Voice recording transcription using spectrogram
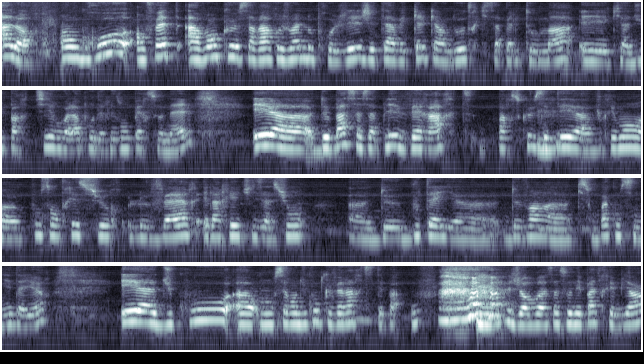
Alors, en gros, en fait, avant que Sarah rejoigne le projet, j'étais avec quelqu'un d'autre qui s'appelle Thomas et qui a dû partir voilà, pour des raisons personnelles. Et euh, de base, ça s'appelait Verart parce que c'était euh, vraiment euh, concentré sur le verre et la réutilisation de bouteilles de vin qui sont pas consignées d'ailleurs. Et euh, du coup, euh, on s'est rendu compte que Verart c'était pas ouf, genre euh, ça sonnait pas très bien.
